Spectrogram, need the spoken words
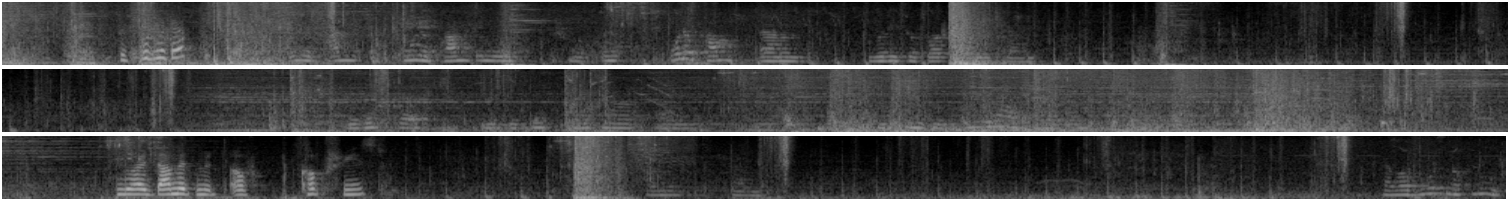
Bist du gut mit der? Ohne Pump, ohne Pump ähm, würde ich sofort gespielt bleiben. Wenn du halt damit mit auf Kopf schießt. Aber wo ist noch Blut?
